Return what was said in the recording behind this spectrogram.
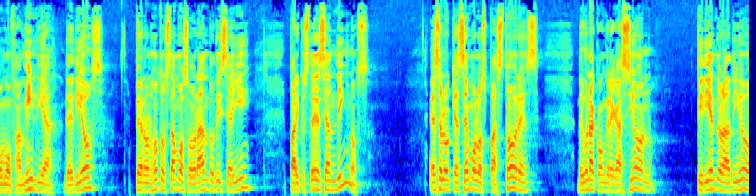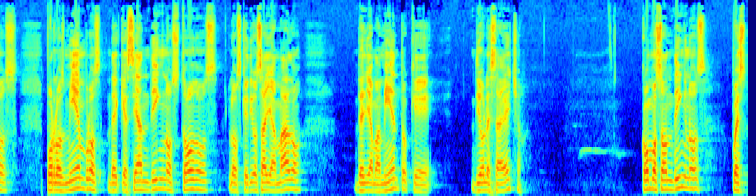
como familia de Dios, pero nosotros estamos orando, dice allí, para que ustedes sean dignos. Eso es lo que hacemos los pastores de una congregación, pidiéndole a Dios por los miembros de que sean dignos todos los que Dios ha llamado del llamamiento que Dios les ha hecho. ¿Cómo son dignos? Pues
